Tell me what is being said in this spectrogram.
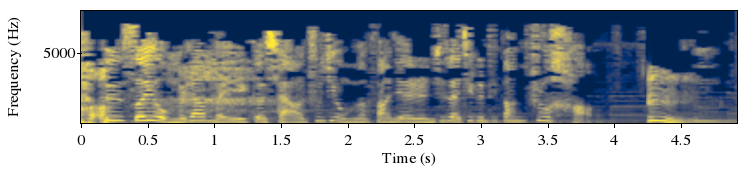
对，所以我们让每一个想要住进我们的房间的人，就在这个地方住好。嗯，嗯，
